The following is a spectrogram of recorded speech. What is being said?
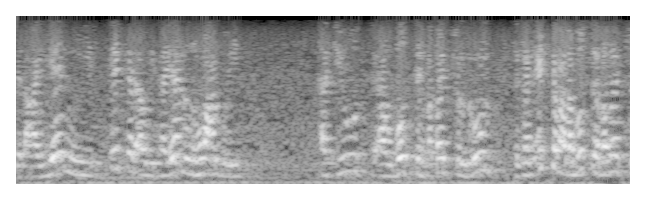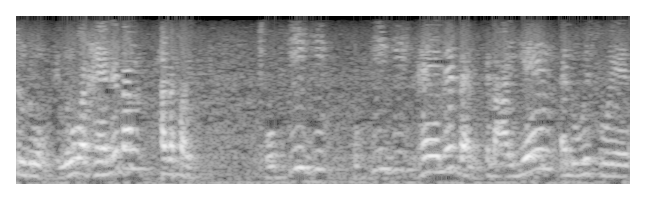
العيان يفتكر أو يتهيأ له إن هو عنده إيه؟ acute أو post hepatitis syndrome إذا اكتب على post hepatitis syndrome إن هو غالبا حاجة فايتس وبتيجي وبتيجي غالبا في العيان الوسواس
